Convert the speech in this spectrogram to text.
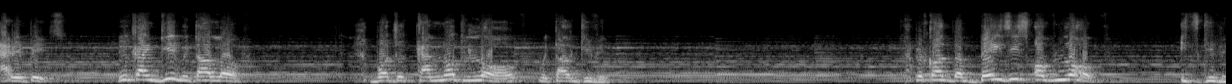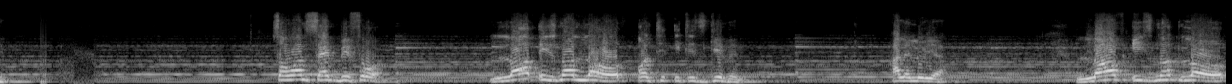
I repeat, you can give without love, but you cannot love without giving. Because the basis of love is giving. Someone said before, love is not love until it is given. Hallelujah. Love is not love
